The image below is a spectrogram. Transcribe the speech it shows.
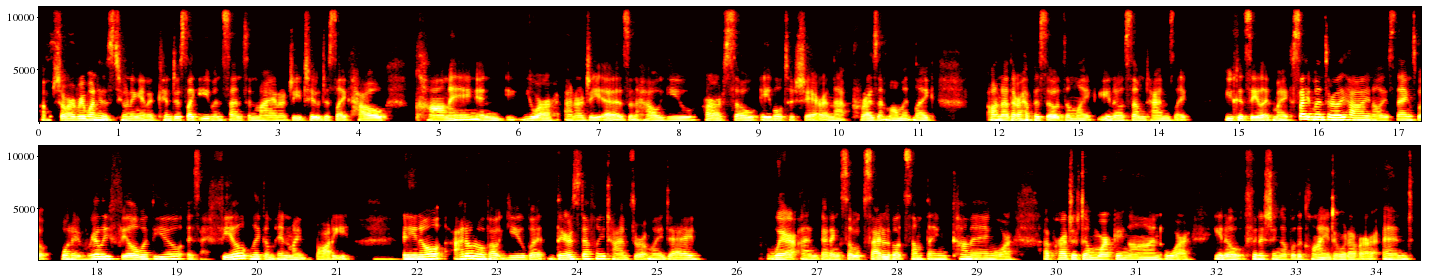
I'm sure everyone who's tuning in, it can just like even sense in my energy too, just like how calming and your energy is and how you are so able to share in that present moment. Like on other episodes, I'm like, you know, sometimes like you could see like my excitement's really high and all these things, but what I really feel with you is I feel like I'm in my body. And you know, I don't know about you, but there's definitely times throughout my day where I'm getting so excited about something coming or a project I'm working on or, you know, finishing up with a client or whatever. And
